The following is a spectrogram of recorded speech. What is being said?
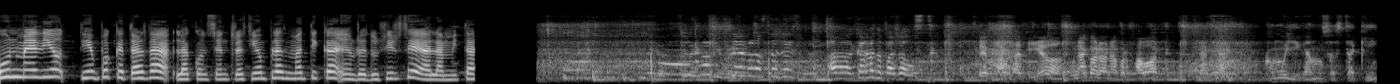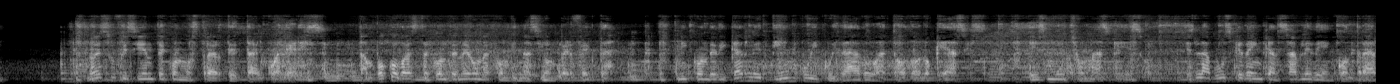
Un medio tiempo que tarda la concentración plasmática en reducirse a la mitad. ¿Qué pasa, tío? Una corona, por favor. Gracias. ¿Cómo llegamos hasta aquí? No es suficiente con mostrarte tal cual eres. Tampoco basta con tener una combinación perfecta, ni con dedicarle tiempo y cuidado a todo lo que haces. Es mucho más que eso. Es la búsqueda incansable de encontrar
